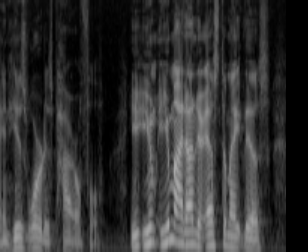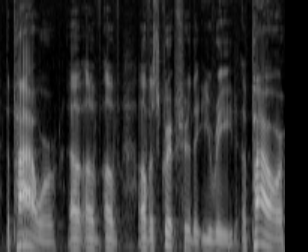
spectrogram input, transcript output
and His word is powerful. You, you, you might underestimate this the power of, of, of, of a scripture that you read, the power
